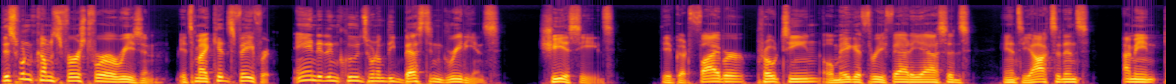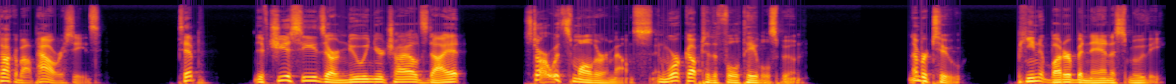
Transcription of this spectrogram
This one comes first for a reason. It's my kid's favorite, and it includes one of the best ingredients chia seeds. They've got fiber, protein, omega 3 fatty acids, antioxidants. I mean, talk about power seeds. Tip If chia seeds are new in your child's diet, start with smaller amounts and work up to the full tablespoon. Number two, peanut butter banana smoothie.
